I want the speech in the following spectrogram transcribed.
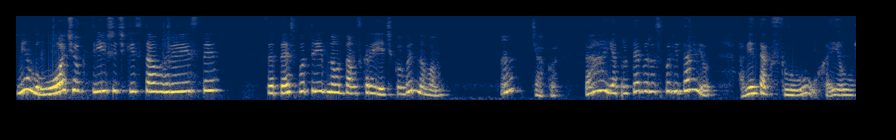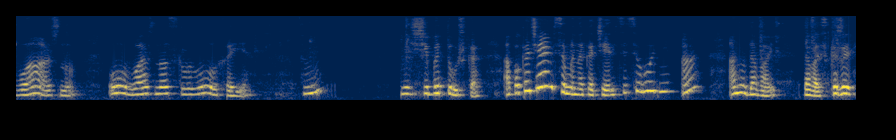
Мілочок трішечки став гризти. Це теж потрібно, там з краєчку, видно вам? А? Чако, та, я про тебе розповідаю. А він так слухає уважно, уважно слухає. М? Щебетушка. А покачаємося ми на качельці сьогодні? А? А ну давай, давай, скажи,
